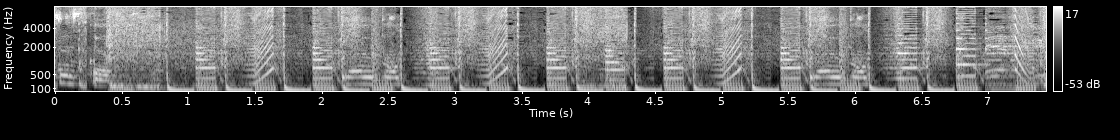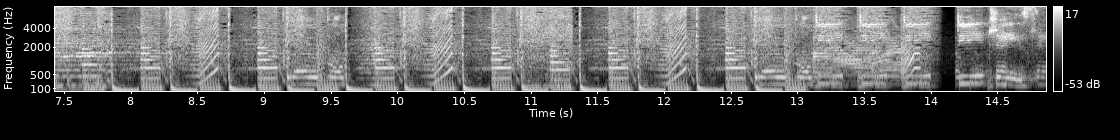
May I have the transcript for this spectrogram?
Francisco. Global. Global. Global. D- D- D- DJs.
